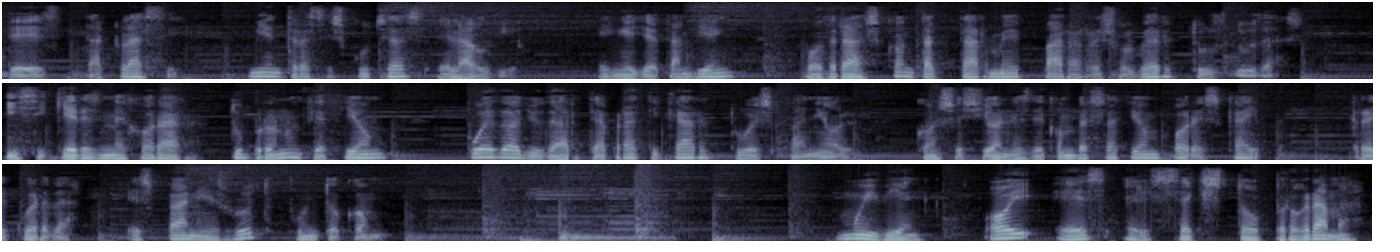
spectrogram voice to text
de esta clase mientras escuchas el audio. En ella también podrás contactarme para resolver tus dudas. Y si quieres mejorar tu pronunciación, puedo ayudarte a practicar tu español con sesiones de conversación por Skype. Recuerda SpanishRoot.com. Muy bien, hoy es el sexto programa,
